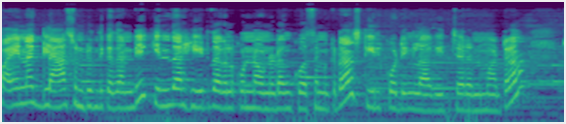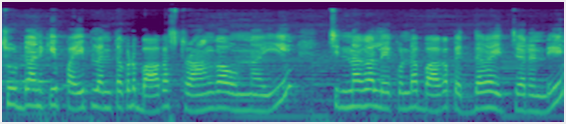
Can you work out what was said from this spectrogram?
పైన గ్లాస్ ఉంటుంది కదండి కింద హీట్ తగలకుండా ఉండడం కోసం ఇక్కడ స్టీల్ కోటింగ్ లాగా ఇచ్చారనమాట చూడ్డానికి పైపులు అంతా కూడా బాగా స్ట్రాంగ్గా ఉన్నాయి. చిన్నగా లేకుండా బాగా పెద్దగా ఇచ్చారండి.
